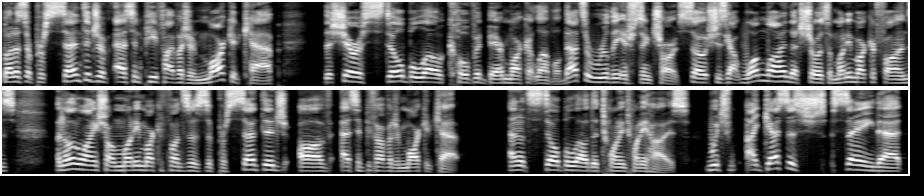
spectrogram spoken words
but as a percentage of S&P 500 market cap, the share is still below COVID bear market level. That's a really interesting chart. So she's got one line that shows the money market funds, another line showing money market funds as a percentage of S&P 500 market cap. And it's still below the 2020 highs, which I guess is sh- saying that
